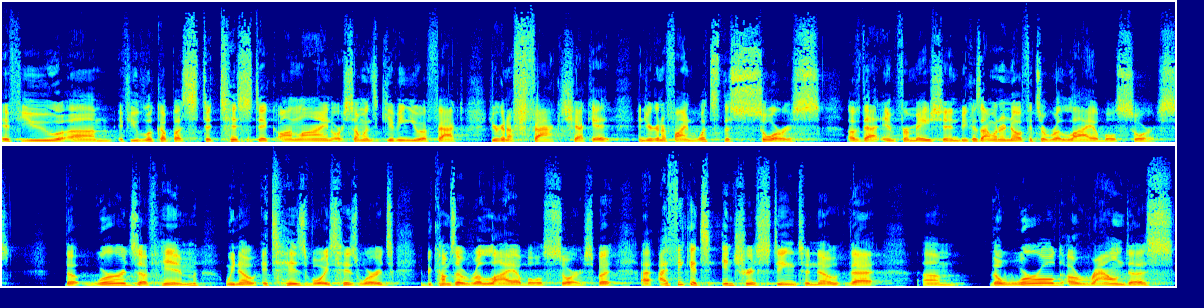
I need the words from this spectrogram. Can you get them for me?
If you, um, if you look up a statistic online or someone's giving you a fact, you're going to fact check it and you're going to find what's the source of that information because I want to know if it's a reliable source. The words of him, we know it's his voice, his words. It becomes a reliable source. But I think it's interesting to note that um, the world around us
